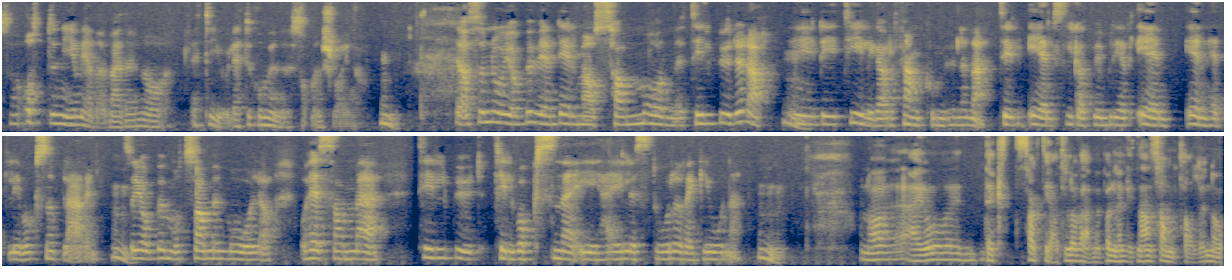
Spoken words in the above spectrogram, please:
Så åtte nye medarbeidere nå etter jul, etter kommunesammenslåinga. Mm. Ja, så nå jobber vi en del med å samordne tilbudet da, mm. i de tidligere fem kommunene til én, slik at vi blir én en, enhetlig voksenopplæring. Mm. Så jobber mot samme mål og, og har samme tilbud til voksne i hele store regioner. Mm. Nå er jo dere sagt ja til å være med på en liten sånn samtale nå,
